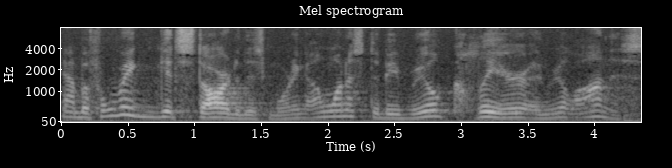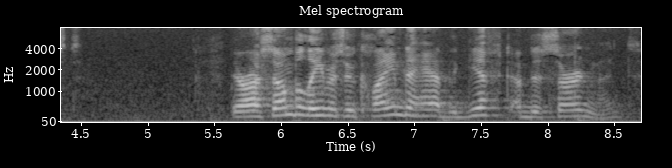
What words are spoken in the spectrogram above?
Now, before we get started this morning, I want us to be real clear and real honest. There are some believers who claim to have the gift of discernment,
